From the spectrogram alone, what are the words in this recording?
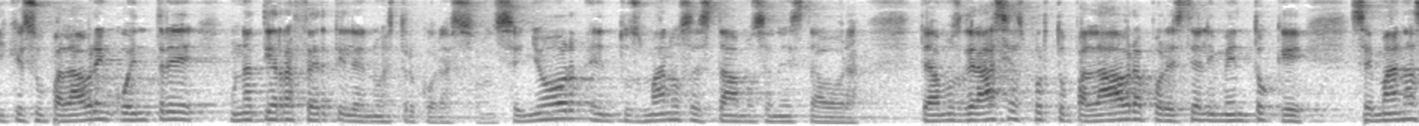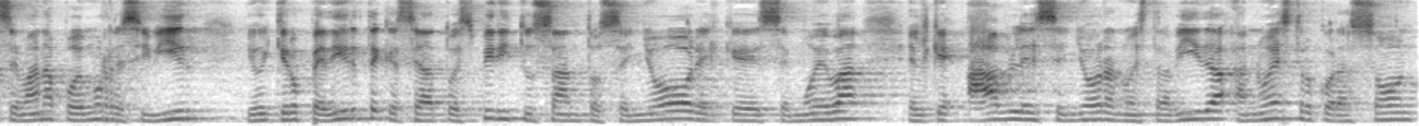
y que su palabra encuentre una tierra fértil en nuestro corazón. Señor, en tus manos estamos en esta hora. Te damos gracias por tu palabra, por este alimento que semana a semana podemos recibir. Y hoy quiero pedirte que sea tu Espíritu Santo, Señor, el que se mueva, el que hable, Señor, a nuestra vida, a nuestro corazón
